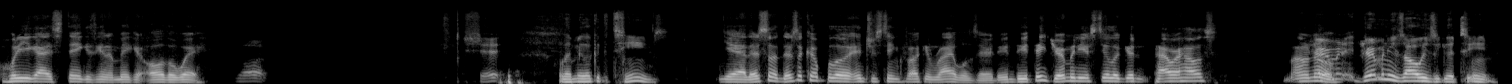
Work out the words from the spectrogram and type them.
who do you guys think is gonna make it all the way? Shit. Let me look at the teams. Yeah, there's a there's a couple of interesting fucking rivals there, dude. Do you think Germany is still a good powerhouse? I don't know. Germany, Germany is always a good team.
